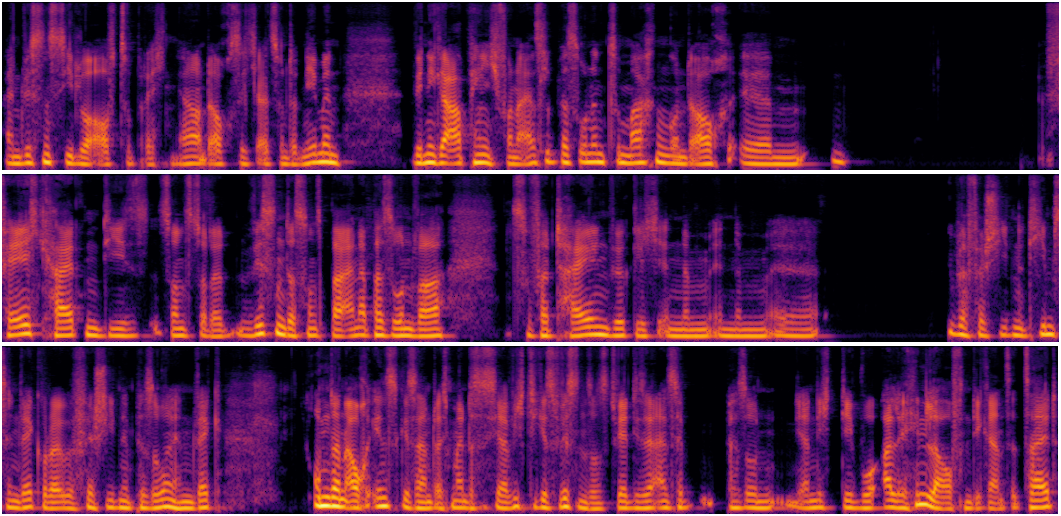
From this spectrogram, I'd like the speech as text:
ein Wissenssilo aufzubrechen, ja, und auch sich als Unternehmen weniger abhängig von Einzelpersonen zu machen und auch ähm, Fähigkeiten, die sonst oder Wissen, das sonst bei einer Person war, zu verteilen, wirklich in einem, in einem äh, über verschiedene Teams hinweg oder über verschiedene Personen hinweg, um dann auch insgesamt, ich meine, das ist ja wichtiges Wissen, sonst wäre diese Einzelperson ja nicht die, wo alle hinlaufen die ganze Zeit.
